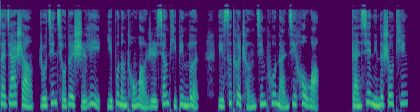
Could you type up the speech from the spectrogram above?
再加上如今球队实力已不能同往日相提并论，李斯特城今扑难寄厚望。感谢您的收听。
